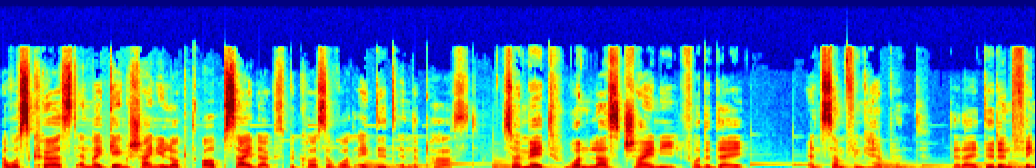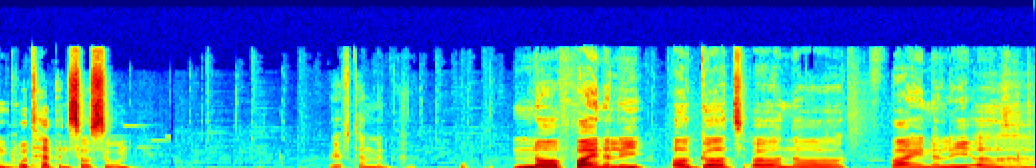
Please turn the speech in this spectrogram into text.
I was cursed and my game shiny locked all Psyducks because of what I did in the past. So I made one last shiny for the day and something happened that I didn't think would happen so soon. We have 10 minutes. No, finally. Oh god. Oh no. Finally. Uh.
